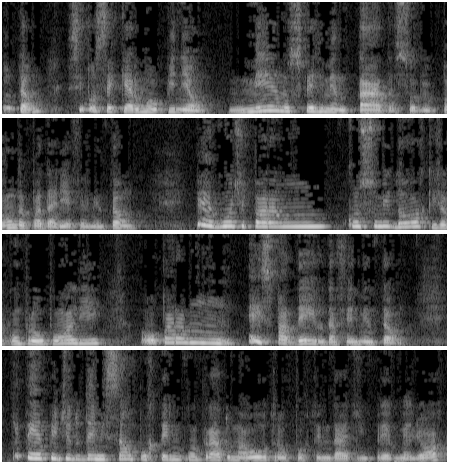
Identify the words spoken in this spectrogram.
Então, se você quer uma opinião menos fermentada sobre o pão da padaria Fermentão, pergunte para um consumidor que já comprou o pão ali ou para um ex-padeiro da Fermentão que tenha pedido demissão por ter encontrado uma outra oportunidade de emprego melhor,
